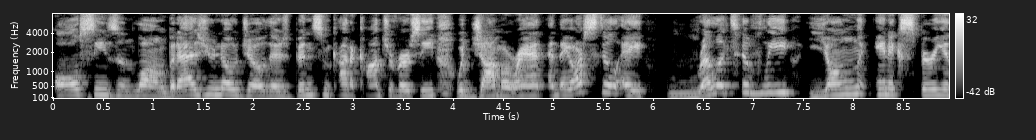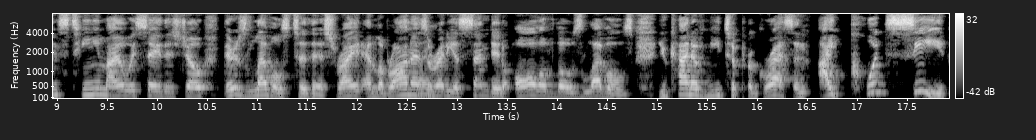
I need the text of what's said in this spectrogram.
all season long. But as you know, Joe, there's been some kind of controversy with Ja Morant, and they are still a relatively young, inexperienced team. I always say this, Joe, there's levels to this, right? And LeBron has right. already ascended all of those levels. You kind of need to progress. And I could see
